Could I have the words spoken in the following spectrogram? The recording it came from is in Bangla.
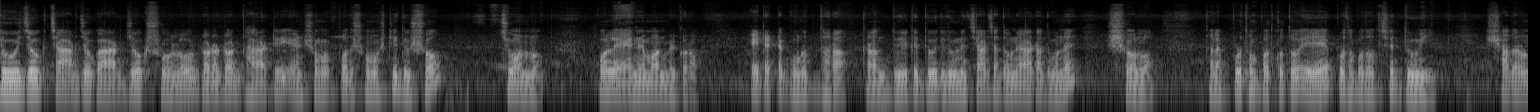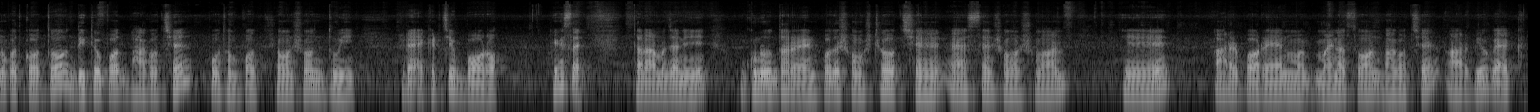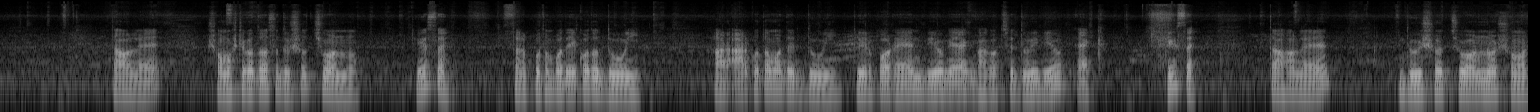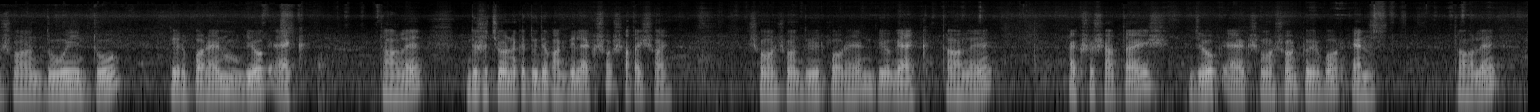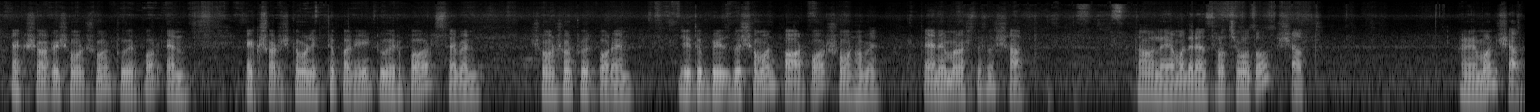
দুই যোগ চার যোগ আট যোগ ষোলো ডট ডট ধারাটির এন সংখ্যক পদের সমষ্টি দুশো চুয়ান্ন। হলে এনের মান বের করো। এটা একটা গুণত ধারা, কারণ দুই দুইকে দুই দুই দুগুণে চার চার দুগুণে আট আট দুগুণে ষোলো। তাহলে প্রথম পদ কত এ প্রথম পদ হচ্ছে দুই। সাধারণ অনুপাত কত? দ্বিতীয় পদ ভাগ হচ্ছে প্রথম পদ, সমান সমান দুই। এটা একের চেয়ে বড়, ঠিক আছে? তাহলে আমরা জানি গুণত ধারার এন পদের সমষ্টি হচ্ছে এস এন সমান সমান এ আর এর পর এন মাইনাস ওয়ান ভাগ হচ্ছে আর বিয়োগ এক। তাহলে সমষ্টি কত আছে? দুশো চুয়ান্ন। ঠিক আছে? তাহলে প্রথম পদে কত? দুই। আর আর কত আমাদের? দুই। দুইয়ের পর এন বিয়োগ এক ভাগ হচ্ছে দুই বিয়োগ এক। ঠিক আছে? তাহলে দুইশো চুয়ান্ন সমান সমান দুই ইন্টু দুইয়ের পর এন বিয়োগ এক। তাহলে দুশো চুয়ান্নকে দুই দিয়ে ভাগ দিলে একশো সাতাইশ হয়। সমান সমান দুইয়ের পর এন বিয়োগ এক। তাহলে একশো সাতাইশ যোগ এক সমান সমান টু এর পর এন তাহলে একশো আঠাশ সমান সমান টু এর পর এন একশো আঠাশকে আমরা লিখতে পারি টু এর পর সেভেন সমান সমান টু এর পর এন যেহেতু বেস বেস সমান পাওয়ার পর সমান হবে। তো এন এর মান আসতেছে সাত। তাহলে আমাদের অ্যান্সার হচ্ছে কত? সাত। এন এর মান সাত।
